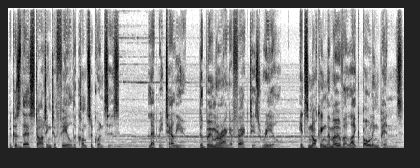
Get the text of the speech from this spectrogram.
because they're starting to feel the consequences. Let me tell you, the boomerang effect is real. It's knocking them over like bowling pins.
